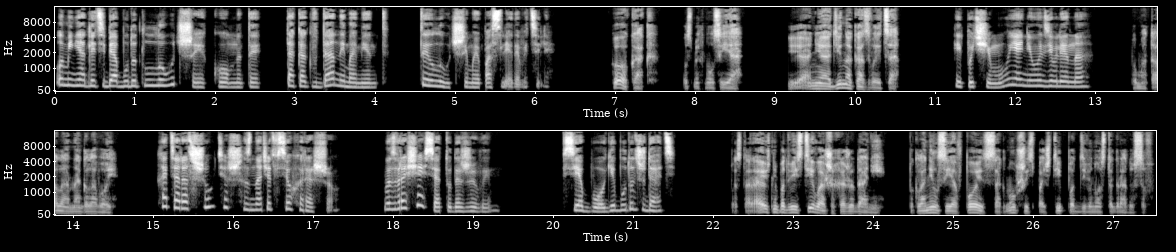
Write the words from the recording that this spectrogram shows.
у меня для тебя будут лучшие комнаты, так как в данный момент ты лучший мой последователь. О как, усмехнулся я. Я не один, оказывается. И почему я не удивлена? Помотала она головой. Хотя раз шутишь, значит все хорошо. Возвращайся оттуда живым. Все боги будут ждать. Постараюсь не подвести ваших ожиданий. Поклонился я в пояс, согнувшись почти под 90 градусов.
